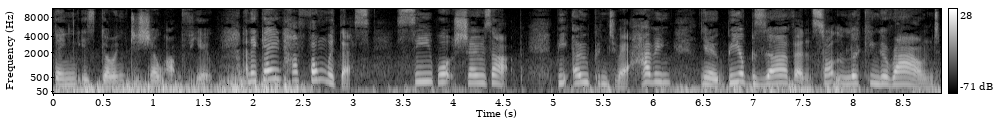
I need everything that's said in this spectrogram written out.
thing is going to show up for you. And again, have fun with this. See what shows up. Be open to it. Having, you know, be observant. Start looking around.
